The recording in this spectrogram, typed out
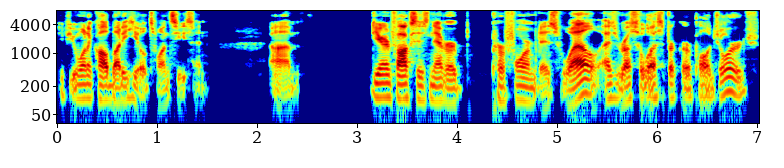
If you want to call Buddy Hield's one season, um, De'Aaron Fox has never performed as well as Russell Westbrook or Paul George,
